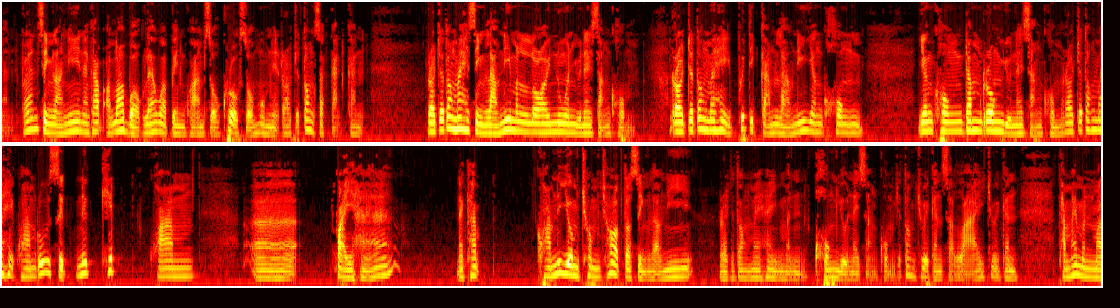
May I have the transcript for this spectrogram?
นัน เพราะฉะนั้นสิ่งเหล่านี้นะครับอัลลอฮ์บอกแล้วว่าเป็นความโสโครกโสมมเนี่ยเราจะต้องสกัดกัน เราจะต้องไม่ให้สิ่งเหล่านี้มันลอยนวลอยู่ในสังคม เราจะต้องไม่ให้พฤติกรรมเหล่านี้ยังคงยังคงดำรงอยู่ในสังคม เราจะต้องไม่ให้ความรู้สึกนึกคิดความใฝ่หานะครับ ความนิยมชมชอบต่อสิ่งเหล่านี้ เราจะต้องไม่ให้มันคงอยู่ในสังคม จะต้องช่วยกันสลาย ช่วยกันทำให้มันม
